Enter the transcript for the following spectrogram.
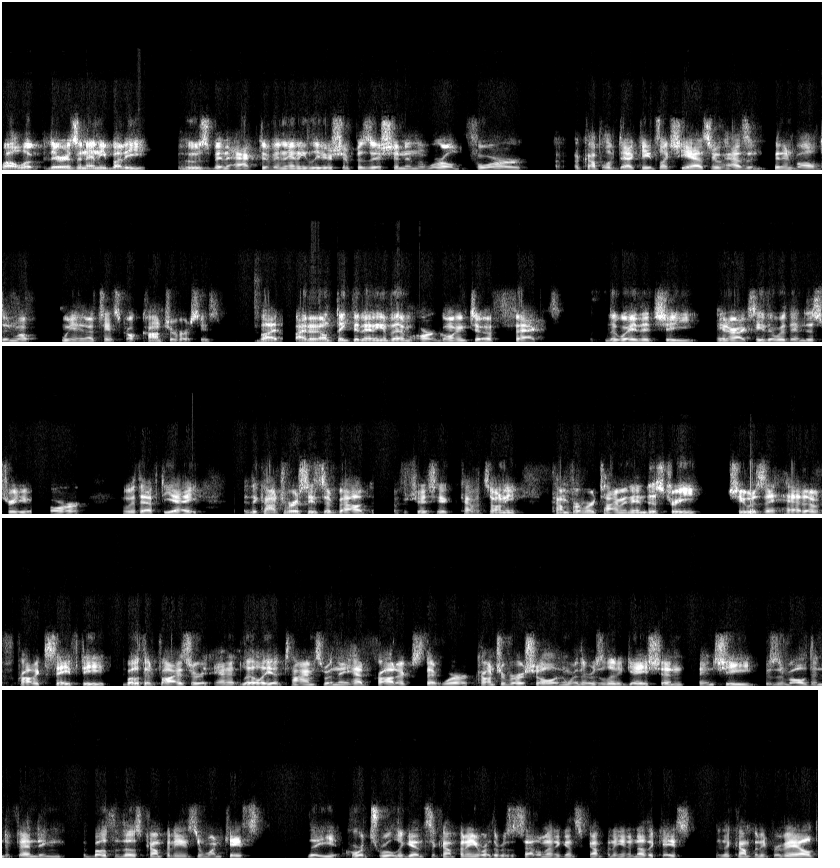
Well, look, there isn't anybody who's been active in any leadership position in the world for a couple of decades like she has who hasn't been involved in what we in the United States call controversies. But I don't think that any of them are going to affect the way that she interacts either with industry or with FDA. The controversies about Patricia Cavazzoni come from her time in industry she was the head of product safety, both at Pfizer and at Lilly at times when they had products that were controversial and where there was litigation. And she was involved in defending both of those companies. In one case, the courts ruled against the company, or there was a settlement against the company. In another case, the company prevailed.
